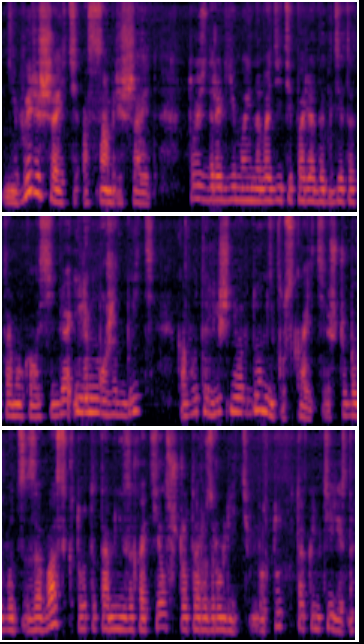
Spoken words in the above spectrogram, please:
Не вы решаете, а сам решает. То есть, дорогие мои, наводите порядок где-то там около себя. Или, может быть, Кого-то лишнего в дом не пускайте, чтобы вот за вас кто-то там не захотел что-то разрулить. Вот тут так интересно.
